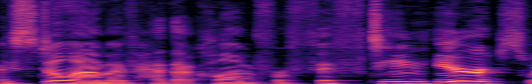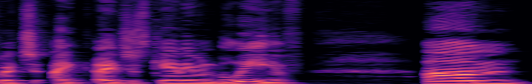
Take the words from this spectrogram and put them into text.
i still am. I've had that column for 15 years which i, I just can't even believe. Um,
